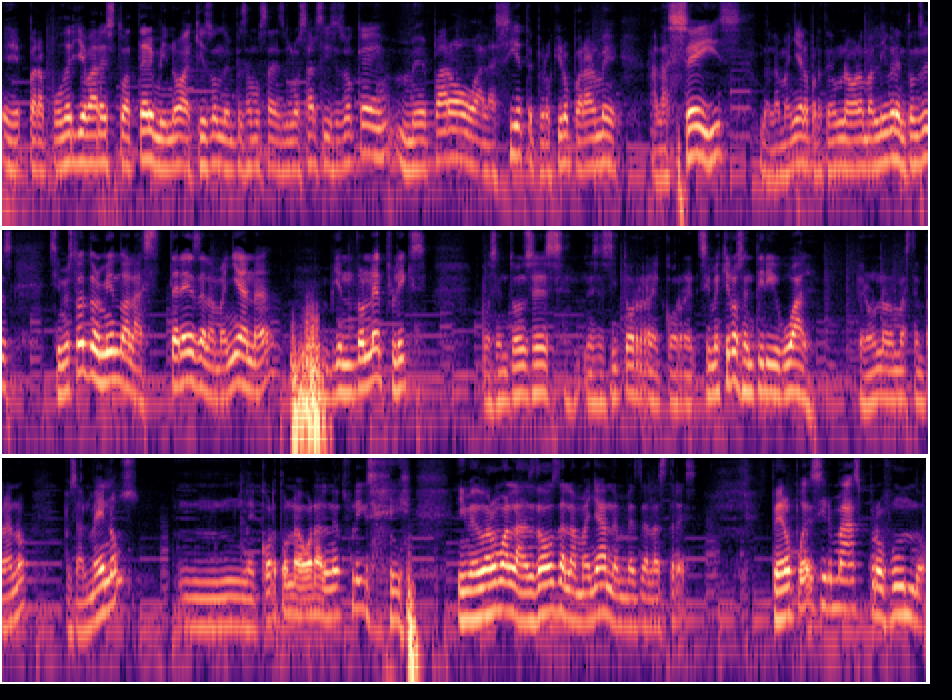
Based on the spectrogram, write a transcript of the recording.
eh, para poder llevar esto a término, aquí es donde empezamos a desglosar. Si dices, ok, me paro a las 7, pero quiero pararme a las 6 de la mañana para tener una hora más libre. Entonces, si me estoy durmiendo a las 3 de la mañana viendo Netflix, pues entonces necesito recorrer. Si me quiero sentir igual, pero una más temprano, pues al menos mm, le corto una hora al Netflix y, me duermo a las 2 de la mañana en vez de a las 3. Pero puedes ir más profundo.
